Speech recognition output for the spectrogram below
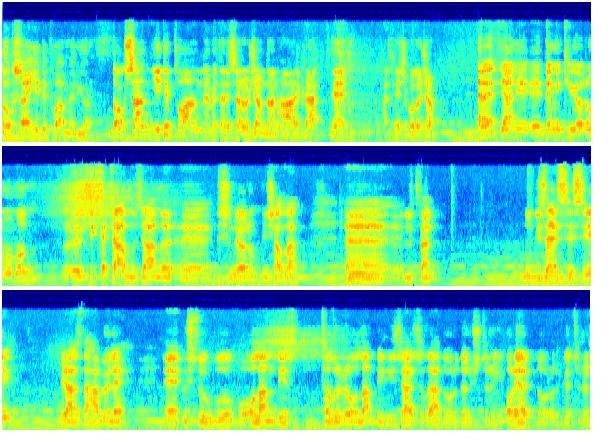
97 puan veriyorum. 97 puan Mehmet Ali Sarı hocamdan harika ve Ali Necipol hocam. Evet yani e, deminki yorumumun e, dikkate alınacağını e, düşünüyorum inşallah. Lütfen bu güzel sesi biraz daha böyle e, üslubu olan bir tavırı olan bir icracılığa doğru dönüştürün, oraya doğru götürün.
